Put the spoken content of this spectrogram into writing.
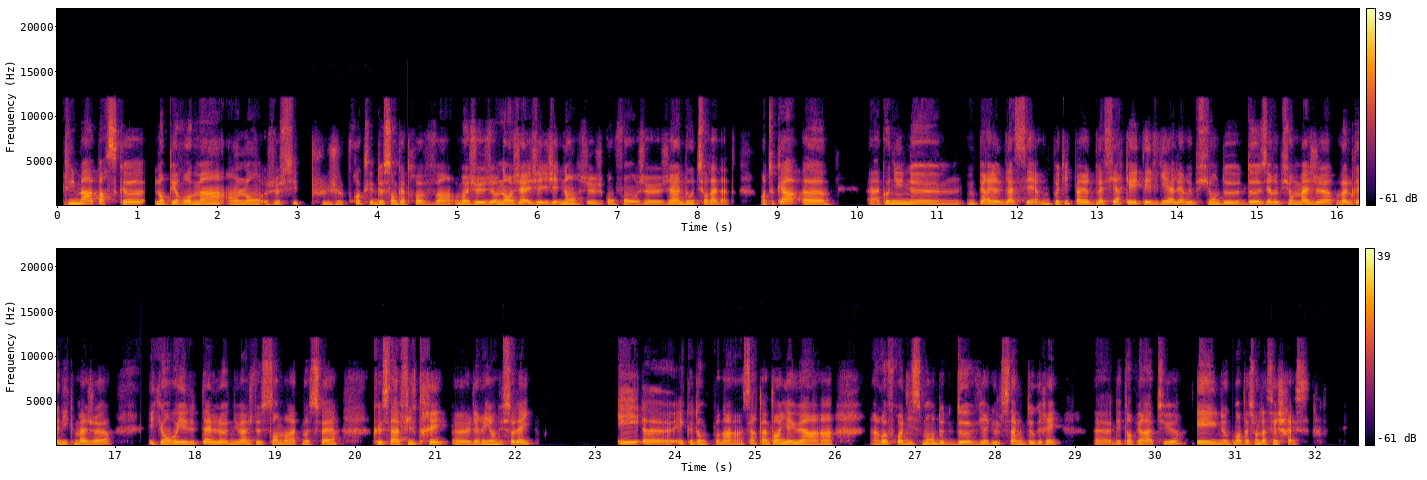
Climat parce que l'Empire romain en l'an, je sais plus, je crois que c'est 280. Moi, je, non, non, je, je confonds. j'ai un doute sur la date. En tout cas, euh, a connu une, une, période glaciaire, une petite période glaciaire qui a été liée à l'éruption de deux éruptions majeures, volcaniques majeures, et qui ont envoyé de tels nuages de sang dans l'atmosphère que ça a filtré euh, les rayons du soleil. Et, euh, et, que donc pendant un certain temps, il y a eu un, un, refroidissement de 2,5 degrés euh, des températures et une augmentation de la sécheresse.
